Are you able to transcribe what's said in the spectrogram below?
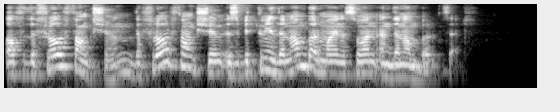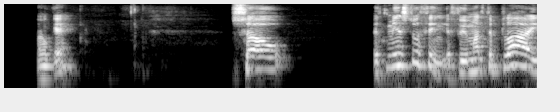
of the floor function, the floor function is between the number minus 1 and the number itself. Okay? So it means two things. If we multiply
